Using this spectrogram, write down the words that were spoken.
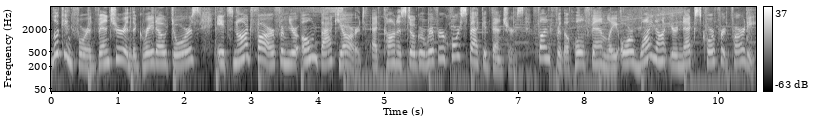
Looking for adventure in the great outdoors? It's not far from your own backyard at Conestoga River Horseback Adventures. Fun for the whole family, or why not your next corporate party?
